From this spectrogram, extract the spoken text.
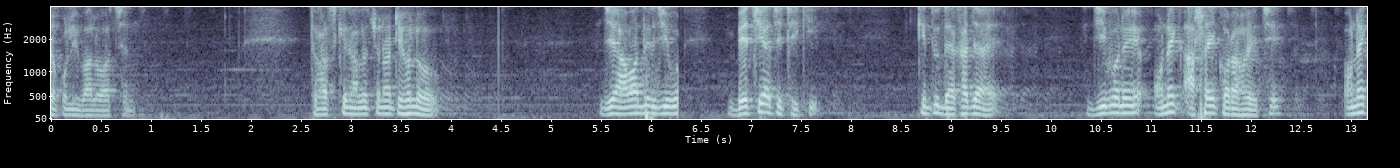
সকলেই ভালো আছেন। তো আজকের আলোচনাটি হলো যে আমাদের জীবন বেঁচে আছে ঠিকই, কিন্তু দেখা যায় জীবনে অনেক আশাই করা হয়েছে, অনেক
